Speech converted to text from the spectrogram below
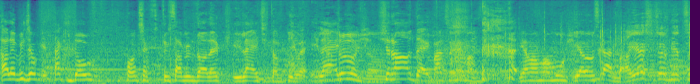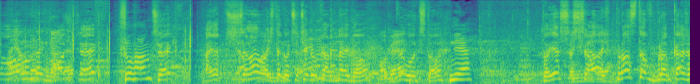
ale widział taki dół, Pączek w tym samym dole i leci tą piłę. I leci. Środek. Patrz, ja mam. Ja mam mamusi. Ja mam skarba. A jeszcze mnie co? ja mam tak Bączek, Słucham? czek, a jak strzelałeś tego trzeciego karnego, wyłącz to, Nie. to jeszcze strzelałeś prosto w bramkarza.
